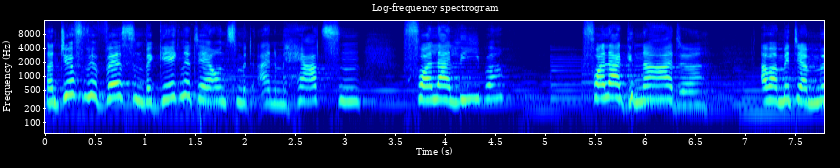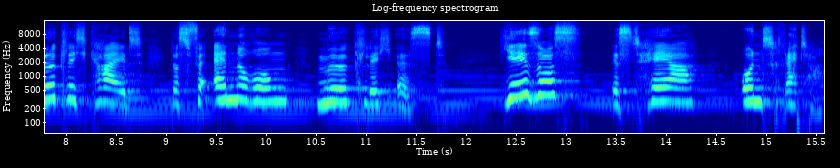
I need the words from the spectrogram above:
dann dürfen wir wissen, begegnet er uns mit einem Herzen, voller Liebe, voller Gnade, aber mit der Möglichkeit, dass Veränderung möglich ist. Jesus ist Herr und Retter.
